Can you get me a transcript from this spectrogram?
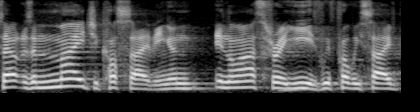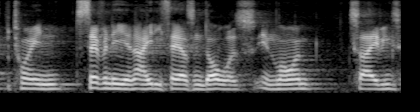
So it was a major cost saving, and in the last three years, we've probably saved between seventy and eighty thousand dollars in lime savings,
